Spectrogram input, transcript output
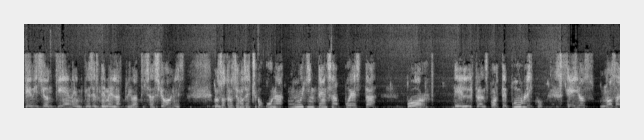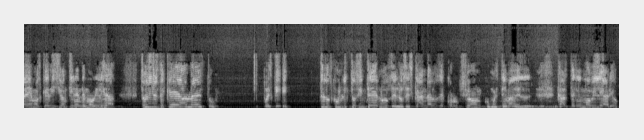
qué visión tienen, que es el tema de las privatizaciones. Nosotros hemos hecho una muy intensa apuesta por el transporte público. Ellos no sabemos qué visión tienen de movilidad. Entonces, ¿de qué habla esto? Pues que de los conflictos internos, de los escándalos de corrupción, como el tema del cártel inmobiliario,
